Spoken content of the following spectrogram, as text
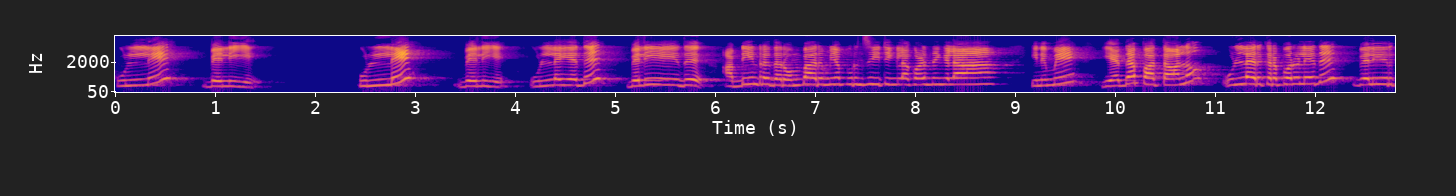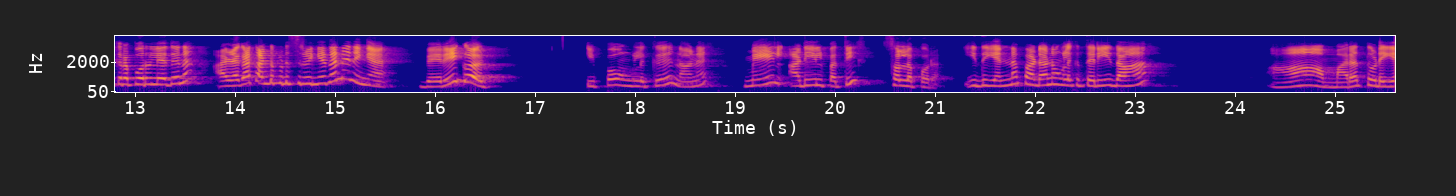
உள்ளே வெளியே. உள்ளே வெளியே. உள்ளே எது? வெளியே எது? அப்படின்றத ரொம்ப அருமையா புரிஞ்சுக்கிட்டீங்களா குழந்தைங்களா? இனிமே எதை பார்த்தாலும் உள்ள இருக்கிற பொருள் எது? வெளியே இருக்கிற பொருள் எதுன்னு அழகா கண்டுபிடிச்சிருவீங்க தானே நீங்க? வெரி குட் இப்போ உங்களுக்கு நான் மேல் அடியில் பத்தி சொல்ல போகிறேன் இது என்ன படம்னு உங்களுக்கு தெரியுதா? ஆ மரத்துடைய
